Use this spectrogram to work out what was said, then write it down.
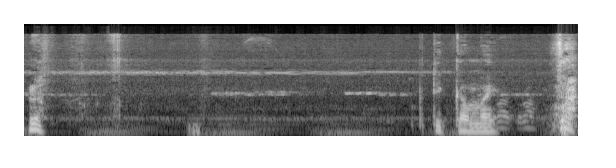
Yun. Pati kamay. Tara.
